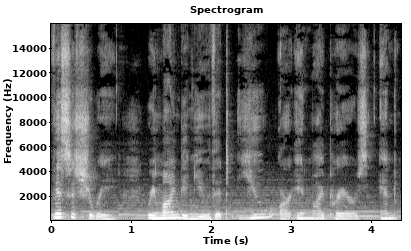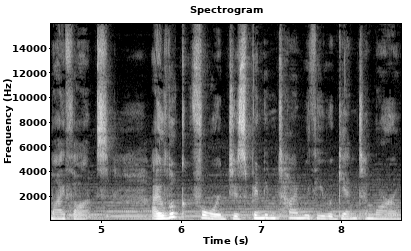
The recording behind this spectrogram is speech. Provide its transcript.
This is Cherie, reminding you that you are in my prayers and my thoughts. I look forward to spending time with you again tomorrow.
